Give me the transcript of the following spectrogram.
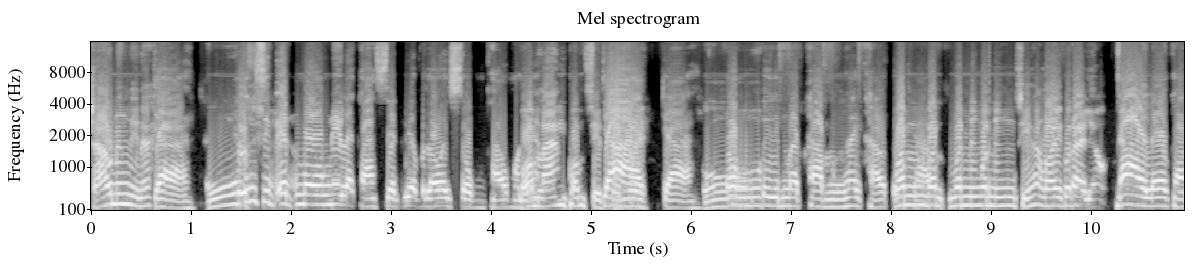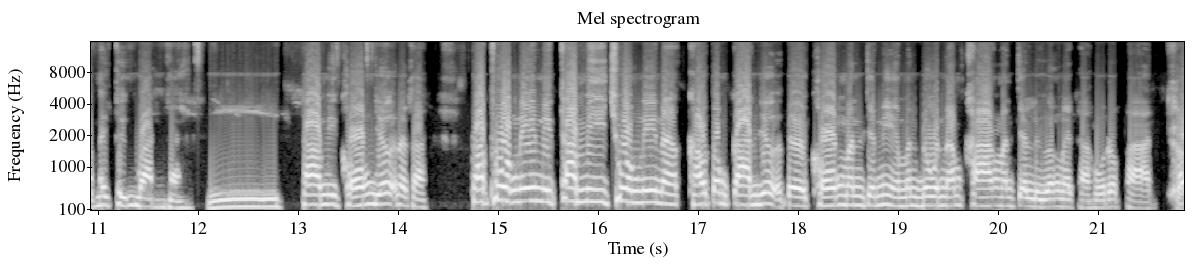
เช้านึงนี่นะจ้าโอ้ถึงสิบเอ็ดโมงนี่แหละค่ะเสร็จเรียบร้อยส่งเขาหมดพร้อมแล้วล้างพร้อมเสร็จจ้าเลย จ้าโอ้ ต้องตื่นมาทำให้เขาแต่วันเช้าวันวันหนึ่งวันหนึ่งสี่ห้าร้อยก็ได้แล้วได้แล้วค่ะ ไม่ถึงวันค่ะ อืมถ้ามีของเยอะนะคะ ถ้าพวกนี้นี่ถ้ามีช่วงนี้นะเขาต้องการเยอะแต่ของมันจะเนี่ยมันโดนน้ำค้างมันจะเหลืองเลยค่ะโหระพาเขา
